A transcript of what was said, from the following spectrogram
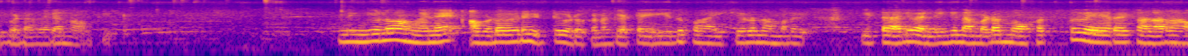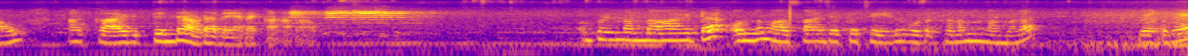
ഇവിടെ വരെ നോക്കിയിട്ട്. നിങ്ങളും അങ്ങനെ അവിടെ വരെ ഇട്ട് കൊടുക്കണം കേട്ടോ. ഏത് പായ്ക്കുകൾ നമ്മൾ ഇട്ടാലും അല്ലെങ്കിൽ നമ്മുടെ മുഖത്ത് വേറെ കളറാവും ആ കഴുത്തിന്റെ അവിടെ വേറെ കളറാവും. അപ്പോൾ നന്നായിട്ട് ഒന്ന് മസാജൊക്കെ ചെയ്ത് കൊടുക്കണം നമ്മൾ വെറുതെ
